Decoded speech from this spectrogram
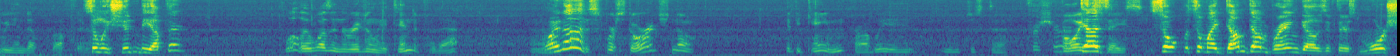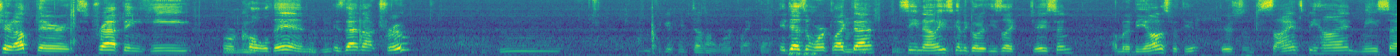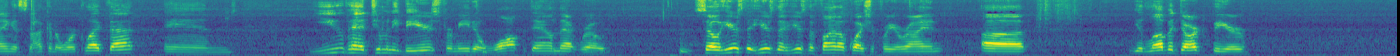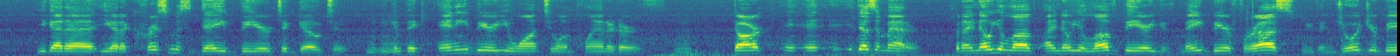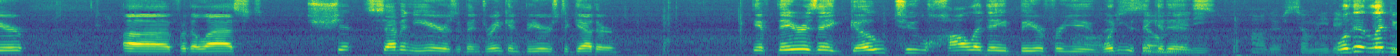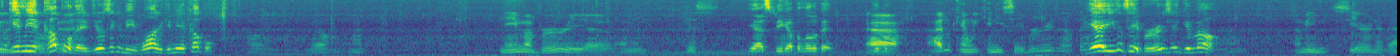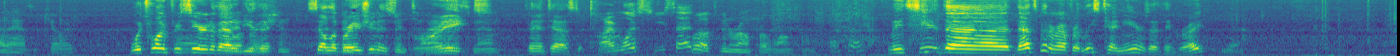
we we end up up there. So we shouldn't be up there. well, it wasn't originally intended for that. Uh, Why not? Just for storage? No. It became probably it, it was just a For sure. void Does- space. So so my dumb dumb brain goes, if there's more shit up there, it's trapping heat or Mhm. cold in. Mhm. Is that not true? Mm, I don't think it, it doesn't work like that. It doesn't work like that. Mhm. See now he's gonna go. To, He's like Jason. I'm gonna be honest with you. There's some science behind me saying it's not gonna work like that, and you've had too many beers for me to walk down that road. So here's the here's the here's the final question for you, Ryan. Uh, you love a dark beer. You got a you got a Christmas Day beer to go to. You Mhm. can pick any beer you want to on planet Earth Mm. dark it, it, it doesn't matter but i know you love i know you love beer you've made beer for us we've enjoyed your beer uh, for the last shit seven years we've been drinking beers together if there is a go-to holiday beer for you Oh, what do you think so it is? Many. Oh, there's so many. They- well then they're let, give me a so couple good. then it doesn't give be one give me a couple Oh, well, uh, name a brewery. Uh, I mean, this. yeah speak up a little bit Uh, I don't. Can we? Can you say breweries out there? yeah you can say breweries yeah give them out Uh, I mean, Sierra Nevada has a killer. which one for Uh, sierra nevada do you think Celebration. It's been- it's is been timeless, great man. fantastic Timeless, you said? Well, it's been around for a long time. okay. I mean, see, the that's been around for at least ten years, I think, right?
